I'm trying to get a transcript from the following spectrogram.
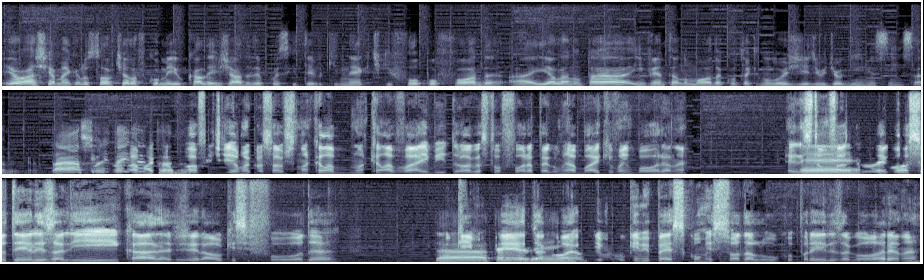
Eu acho que a Microsoft ela ficou meio calejada depois que teve Kinect, que flopou foda. Aí ela não tá inventando moda com tecnologia de videogame, assim, sabe, cara? Tá, a Sony tá A inventando. Microsoft, a Microsoft naquela, naquela vibe, drogas, tô fora, pego minha bike e vou embora, né? Eles estão É. fazendo o negócio deles ali, cara, geral que se foda. o Tá, Game tá Pass agora, o Game, o Game Pass começou a dar lucro pra eles agora, né?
